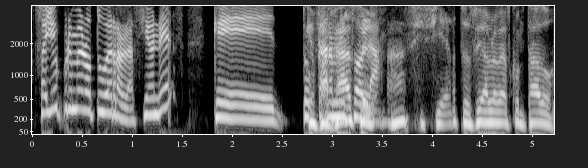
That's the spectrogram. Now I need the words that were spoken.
O sea, yo primero tuve relaciones que Que tocarme sola. Ah, sí, cierto. Eso ya lo habías contado.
